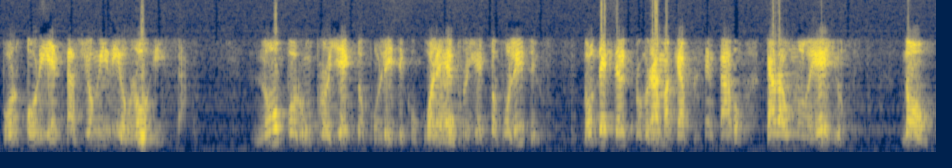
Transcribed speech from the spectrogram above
por orientación ideológica, no por un proyecto político. ¿Cuál es el proyecto político? ¿Dónde está el programa que ha presentado cada uno de ellos? No,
